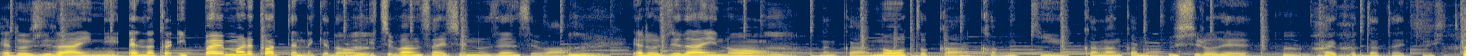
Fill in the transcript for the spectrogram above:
江戸時代にえなんかいっぱい生まれ変わってんだけど、うん。一番最新の前世は、うん。江戸時代の、うん。なんか能とか歌舞伎かなんかの後ろでうん。太鼓叩いてる人。めっち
